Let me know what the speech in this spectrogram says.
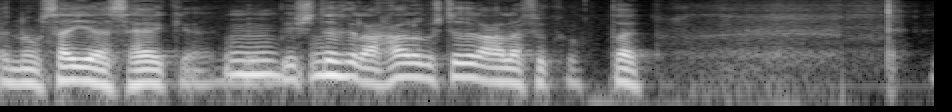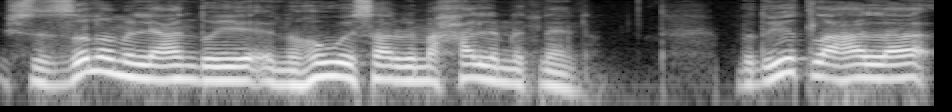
إنه مسيس هيك يعني. بيشتغل على حاله بيشتغل على فكره. طيب. الظلم اللي عنده اياه إنه هو صار بمحل من اثنين. بده يطلع هلأ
